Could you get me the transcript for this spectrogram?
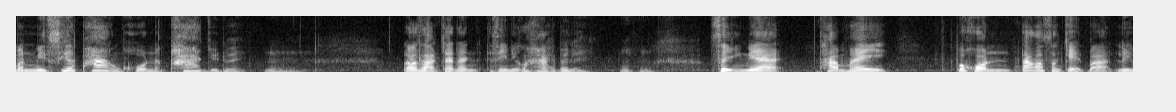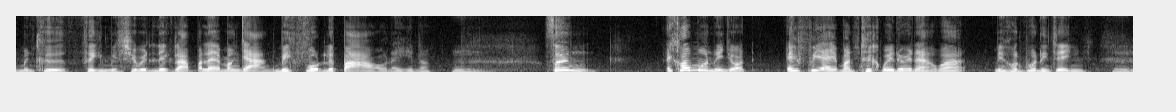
มันมีเสื้อผ้าของคนอะพาดอยู่ด้วย อืม แล้วหลังจากนั้นสิ่งนี้ก็หายไปเลย อืมสิ่งเนี้ยทำให้ผู้คนตั้งข้อสังเกตว่า หรือมันคือสิ่งมีชีวิตลึกลับอะไรบางอย่างบิ๊กฟุตหรือเปล่าอะไรอย่างเงี้ยเนาะอืมซึ่งไอ้ข้อมูลในยศ FBI บันทึกไว้ด้วยนะว่า มีคนพูดจริงอืม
